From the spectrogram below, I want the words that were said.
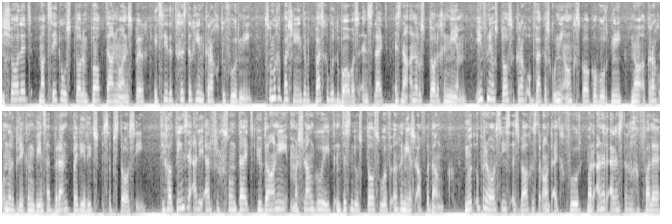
die Charlotte Maxeke Hospital in Parktown, Johannesburg, het sê dat gister geen kracht toevoer nie. Sommige patiënte wat pasgeboorde babas insluit, is na ander hospitale geneem. Een van die hospitaalse krachtopwekkers kon nie aangeskakel word nie na een krachtonderbreking wens een brand by die Reach substasie. Die Gautengse LER vir gezondheid, Kyudani Mashlangu, het intussen die hospitaalshoof ingenieurs afgedank. Noodoperatie operaties is wel gisteravond uitgevoer, maar ander ernstige gevalle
